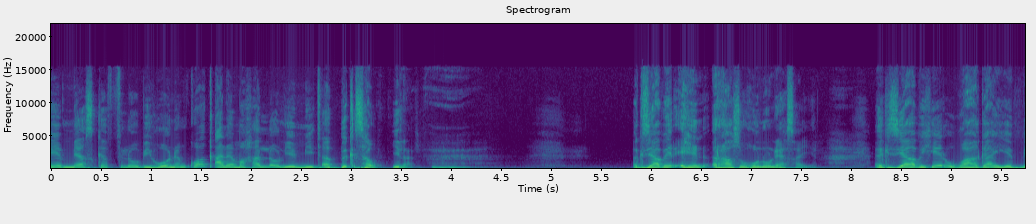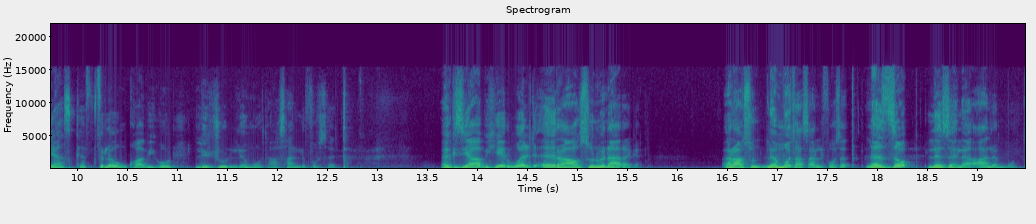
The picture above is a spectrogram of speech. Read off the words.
የሚያስከፍለው ቢሆን እንኳ ቃለ መሐላውን የሚጠብቅ ሰው ይላል። እግዚአብሔር ይሄን ራሱ ሆኖ ነው ያሳየን። እግዚአብሔር ዋጋ የሚያስከፍለው እንኳ ቢሆን ልጁን ለሞት አሳልፎ ሰጠ። እግዚአብሔር ወልድ ራሱን ምን አረገ? ራሱን ለሞት አሳልፎ ሰጠ። ለዛውም ለዘለ አለም ሞት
